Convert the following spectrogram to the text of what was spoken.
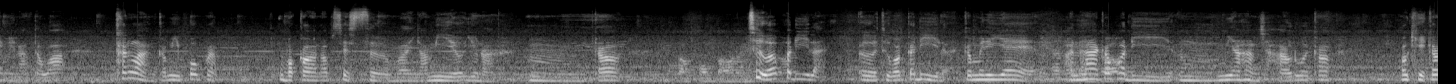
งเลยนะ แต่ว่าข้างหลังก็มีพวกแบบอุปกรณ์ออฟเซตเสริมอะไรเงี้ยมีเยอะอยู่นะ อืม ก็ ต่อโคมต่ออะไรถือว่าพอดีแหละ เออ ถือว่าก็ดีแหละ ก็ไม่ได้แย่พันห้าก็พอดีอืมมีอาหารเช้าด้วยก็ โอเคก็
